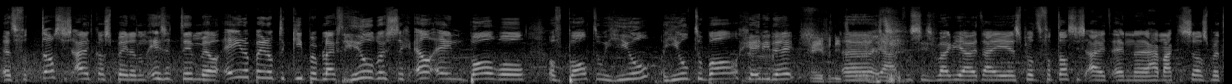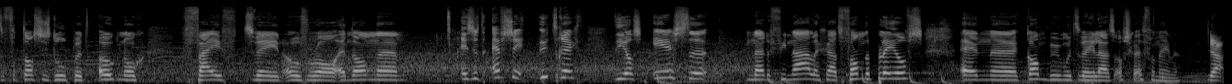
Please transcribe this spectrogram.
het fantastisch uit kan spelen, dan is het Tim wel. 1 op 1 op de keeper, blijft heel rustig. L1, balrol of bal to heel. Heel to geen idee. Een van die twee. Uh, ja, precies, maakt niet uit. Hij speelt het fantastisch uit. En uh, hij maakt het zelfs met een fantastisch doelpunt ook nog 5-2 in overall. En dan is het FC Utrecht die als eerste naar de finale gaat van de play-offs. En uh, Cambuur moeten we helaas afscheid van nemen. Ja,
